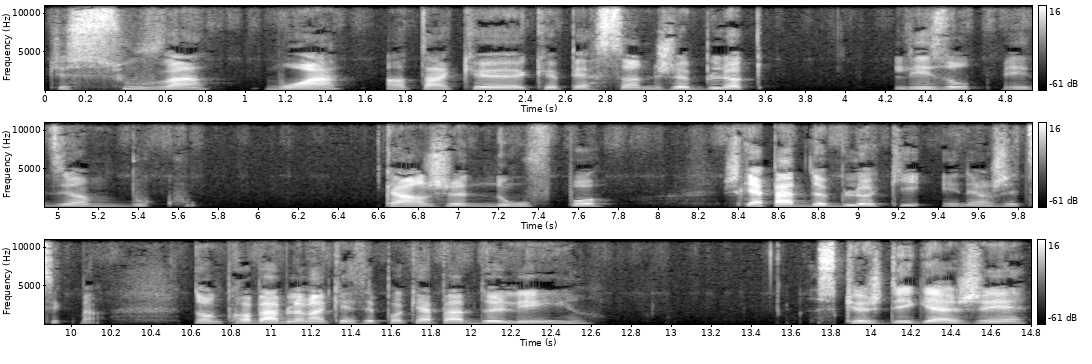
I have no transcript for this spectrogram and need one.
que souvent, moi, en tant que, que personne, je bloque les autres médiums beaucoup. Quand je n'ouvre pas. Je suis capable de bloquer énergétiquement. Donc, probablement qu'elle n'était pas capable de lire ce que je dégageais.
